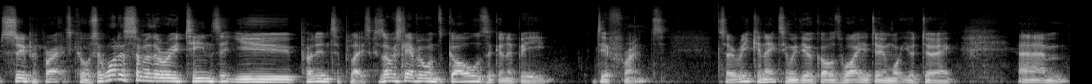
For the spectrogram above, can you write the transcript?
Super practical. So, what are some of the routines that you put into place? Because obviously, everyone's goals are going to be different. So, reconnecting with your goals while you're doing what you're doing. Um,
